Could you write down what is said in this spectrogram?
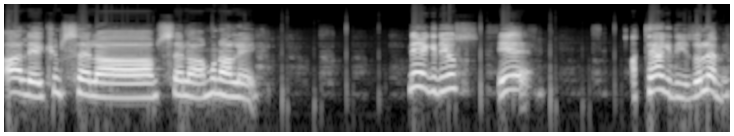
Aleyküm selam. Selamun aleyk. Nereye gidiyoruz? E Ataya gidiyoruz öyle mi?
